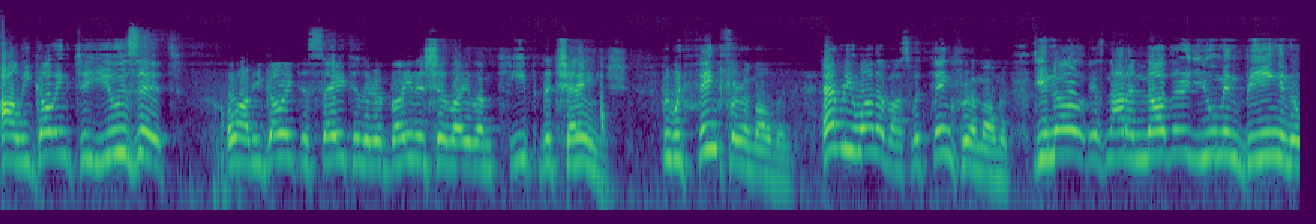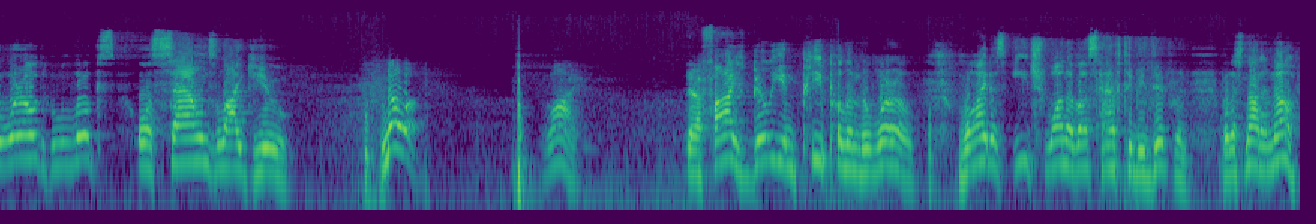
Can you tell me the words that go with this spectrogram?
Are we going to use it? Or are we going to say to the Ribono Shel Olam, keep the change? We would think for a moment. Every one of us would think for a moment. Do you know there's not another human being in the world who looks or sounds like you? Noah. Why? There are five billion people in the world. Why does each one of us have to be different? But it's not enough.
